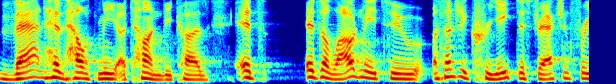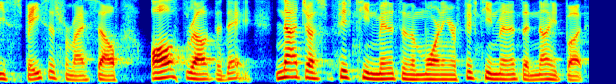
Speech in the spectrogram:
that has helped me a ton because it's it's allowed me to essentially create distraction free spaces for myself all throughout the day. Not just 15 minutes in the morning or 15 minutes at night, but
